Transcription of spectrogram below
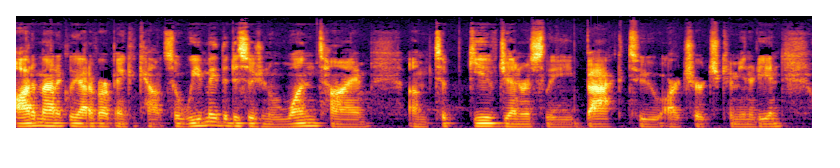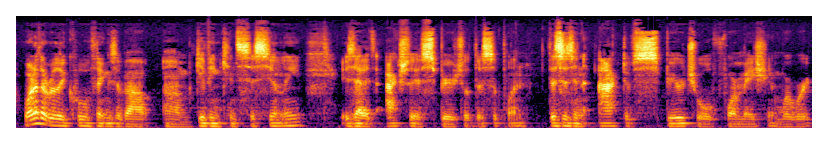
automatically out of our bank account. So we've made the decision one time um, to give generously back to our church community. And one of the really cool things about um, giving consistently is that it's actually a spiritual discipline. This is an act of spiritual formation where we're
